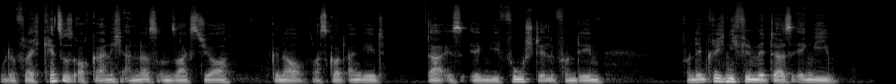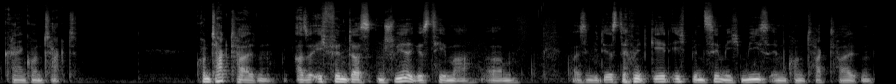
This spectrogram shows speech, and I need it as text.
Oder vielleicht kennst du es auch gar nicht anders und sagst, ja, genau, was Gott angeht, da ist irgendwie Funkstille, von dem, von dem kriege ich nicht viel mit, da ist irgendwie kein Kontakt. Kontakt halten. Also ich finde das ein schwieriges Thema. Ähm, weiß nicht, wie dir es damit geht. Ich bin ziemlich mies im Kontakt halten.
